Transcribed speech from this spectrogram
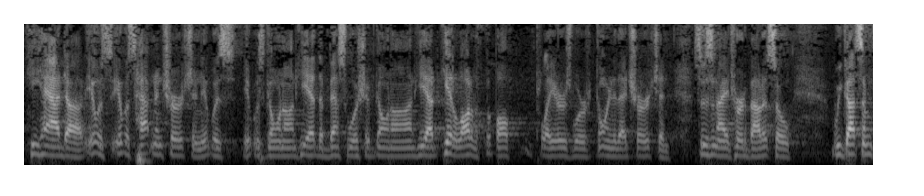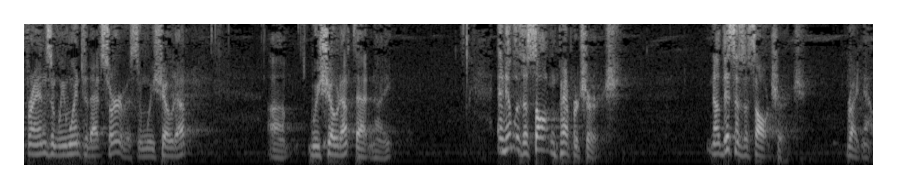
he had uh, it was it was happening church, and it was it was going on. He had the best worship going on. He had he had a lot of the football players were going to that church, and Susan and I had heard about it. So we got some friends, and we went to that service, and we showed up. Uh, we showed up that night, and it was a salt and pepper church. Now this is a salt church right now.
